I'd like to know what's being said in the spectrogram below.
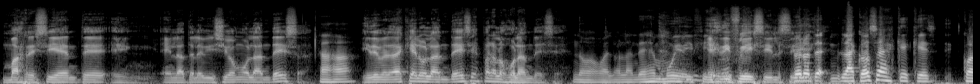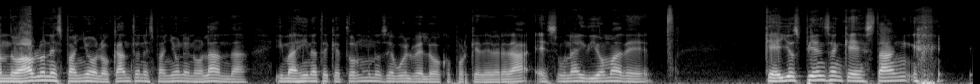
más reciente en, en la televisión holandesa. ajá. Y de verdad es que el holandés es para los holandeses. No, el holandés es muy difícil. Es difícil, sí. Pero te- la cosa es que, que cuando hablo en español o canto en español en Holanda, imagínate que todo el mundo se vuelve loco porque de verdad es un idioma de que ellos piensan que están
